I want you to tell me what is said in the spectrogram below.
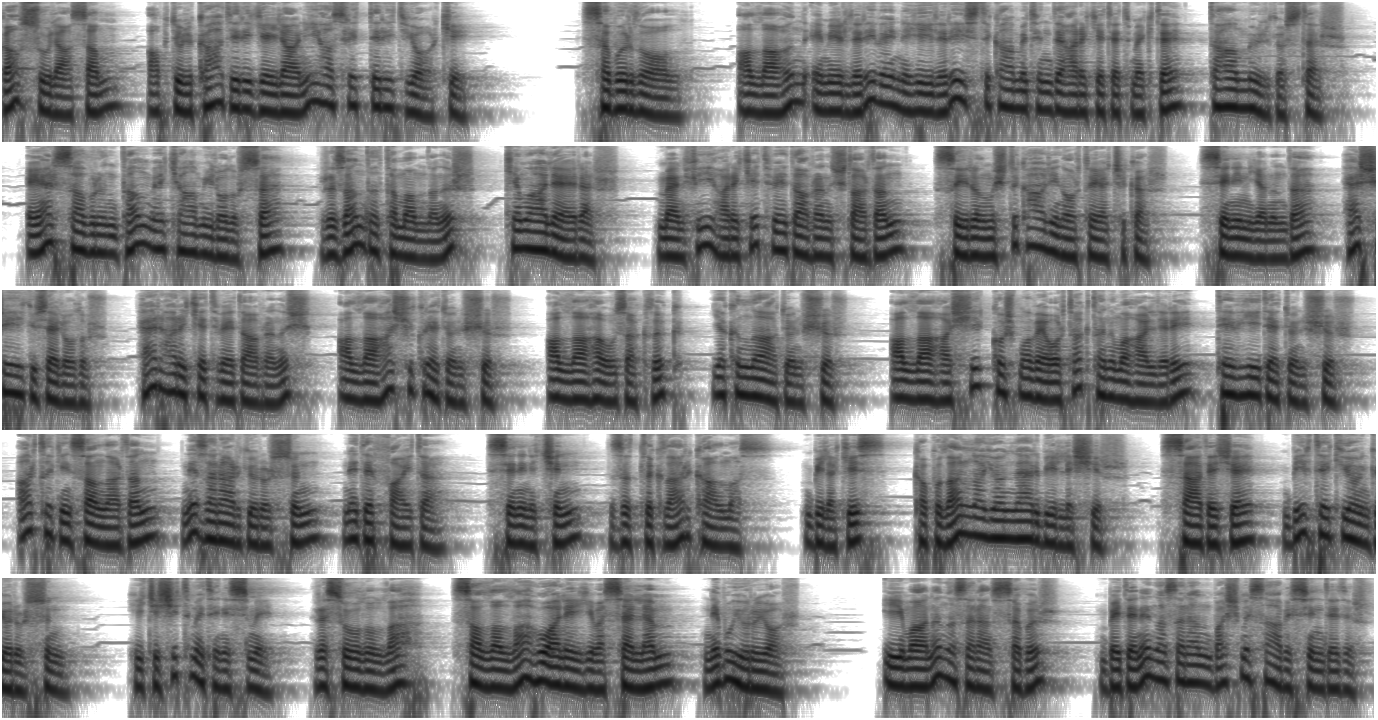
Gavsul Asam Abdülkadir Geylani Hazretleri diyor ki, Sabırlı ol. Allah'ın emirleri ve nehileri istikametinde hareket etmekte tahammül göster. Eğer sabrın tam ve kamil olursa, rızan da tamamlanır, kemale erer. Menfi hareket ve davranışlardan sıyrılmışlık halin ortaya çıkar. Senin yanında her şey güzel olur. Her hareket ve davranış Allah'a şükre dönüşür. Allah'a uzaklık yakınlığa dönüşür. Allah'a şirk koşma ve ortak tanıma halleri tevhide dönüşür. Artık insanlardan ne zarar görürsün ne de fayda. Senin için zıtlıklar kalmaz. Bilakis kapılarla yönler birleşir. Sadece bir tek yön görürsün. Hiç işitmediniz mi? Resulullah sallallahu aleyhi ve sellem ne buyuruyor? İmana nazaran sabır, bedene nazaran baş mesabesindedir.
